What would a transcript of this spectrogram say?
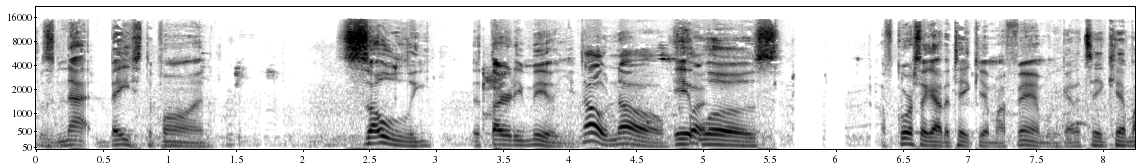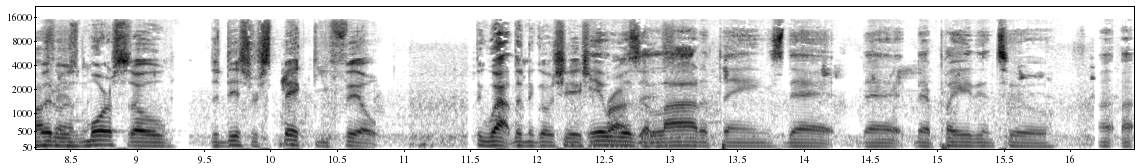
was not based upon solely the 30 million. No, no. It But- was, of course, I got to take care of my family. Gotta take care of my but family. it was more so the disrespect you felt throughout the negotiation it process. was a lot of things that that that played into. Uh, uh,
